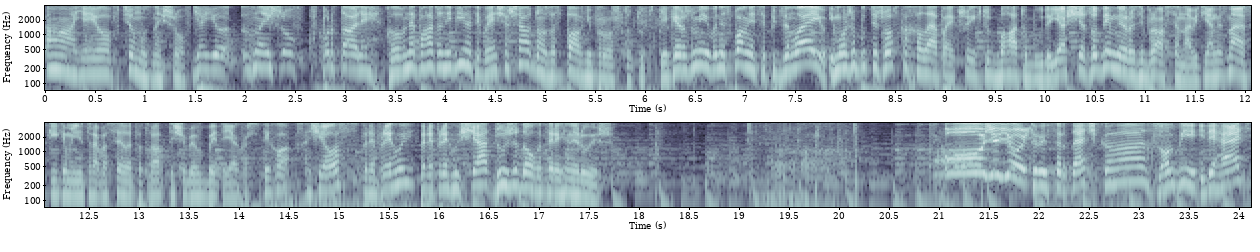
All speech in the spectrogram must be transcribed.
А, я його в цьому знайшов. Я його знайшов в порталі. Головне багато не бігати, бо я ще ще одного заспавню просто тут. Як я розумію, вони спавняться під землею, і може бути жорстка халепа, якщо їх тут багато буде. Я ще з одним не розібрався навіть. Я не знаю, скільки мені треба сили потратити, щоб вбити якось. Тихо, Санчеос, перепригуй, перепригуй ще. Дуже довго ти регенеруєш. Ой-ой-ой! Три сердечка, зомбі, іди геть.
